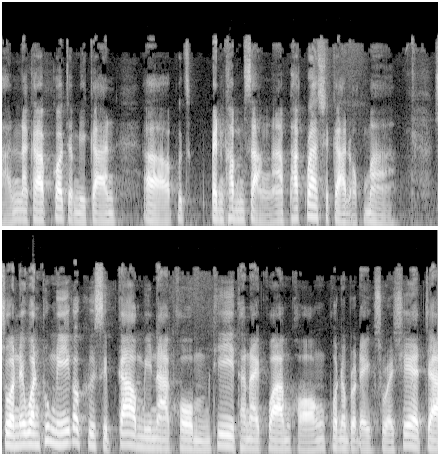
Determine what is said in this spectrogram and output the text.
านนะครับก็จะมีการเป็นคำสั่งพักราชการออกมา ส่วนในวันพรุ่งนี้ก็คือ 19 มีนาคมที่ทนายความของพลตำรวจเอกสุรเชษฐ์จะ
